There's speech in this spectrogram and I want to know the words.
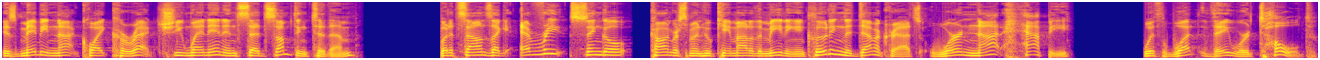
is maybe not quite correct. She went in and said something to them but it sounds like every single congressman who came out of the meeting, including the Democrats, were not happy with what they were told.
